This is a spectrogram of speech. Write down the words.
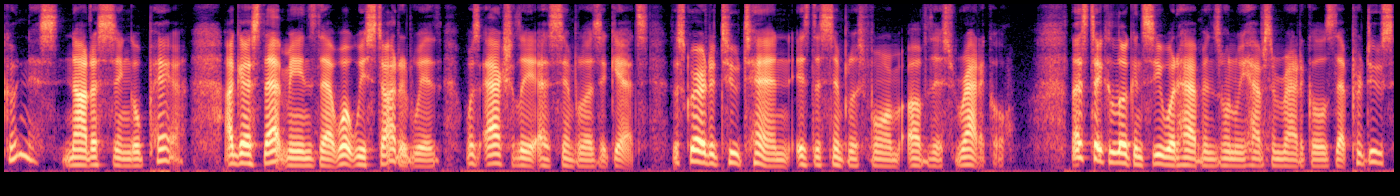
goodness, not a single pair. I guess that means that what we started with was actually as simple as it gets. The square root of 210 is the simplest form of this radical. Let's take a look and see what happens when we have some radicals that produce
